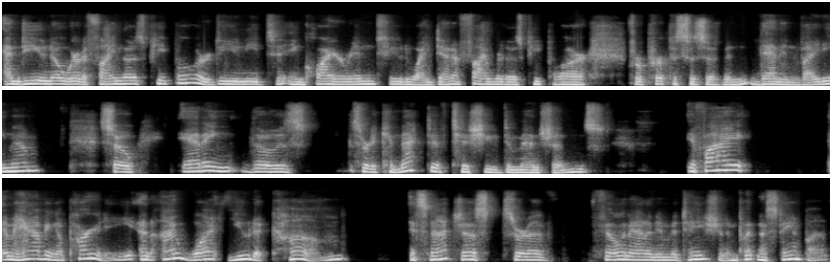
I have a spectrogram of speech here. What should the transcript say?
And do you know where to find those people, or do you need to inquire into to identify where those people are for purposes of then inviting them? So, adding those sort of connective tissue dimensions, if I am having a party and I want you to come, it's not just sort of filling out an invitation and putting a stamp on it.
